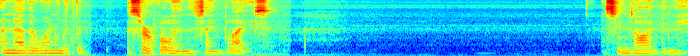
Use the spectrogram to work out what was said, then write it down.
another one with the circle in the same place. It seems odd to me.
